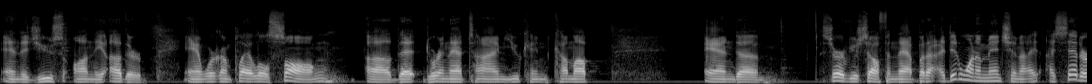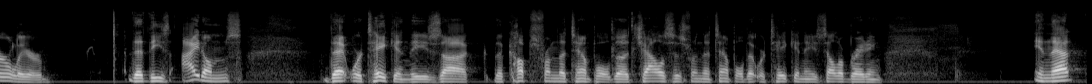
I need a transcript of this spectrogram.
and the juice on the other. And we're going to play a little song uh, that during that time you can come up and uh, serve yourself in that. But I did want to mention, I, I, said earlier that these items that were taken, these uh, the cups from the temple, the chalices from the temple that were taken and celebrating, in that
